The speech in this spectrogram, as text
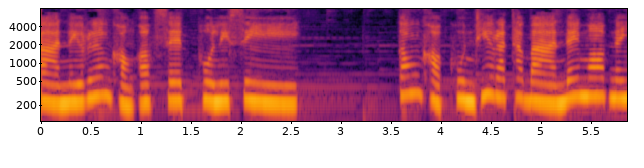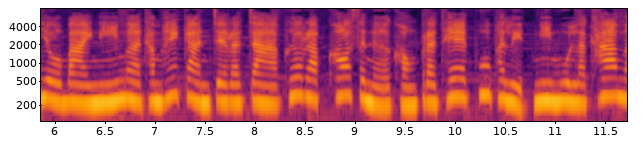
บาลในเรื่องของ offset policy ต้องขอบคุณที่รัฐบาลได้มอบนโยบายนี้มาทำให้การเจรจาเพื่อรับข้อเสนอของประเทศผู้ผลิตมีมูลค่าม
